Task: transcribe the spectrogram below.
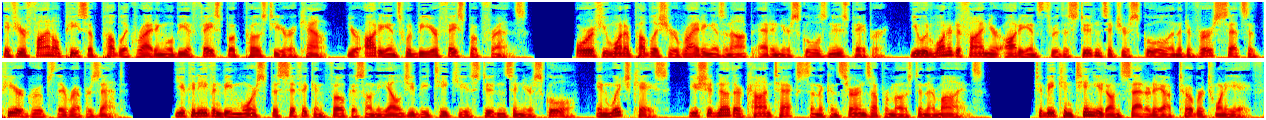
if your final piece of public writing will be a Facebook post to your account, your audience would be your Facebook friends. Or if you want to publish your writing as an op ed in your school's newspaper, you would want to define your audience through the students at your school and the diverse sets of peer groups they represent. You can even be more specific and focus on the LGBTQ students in your school, in which case, you should know their contexts and the concerns uppermost in their minds. To be continued on Saturday, October 28th.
